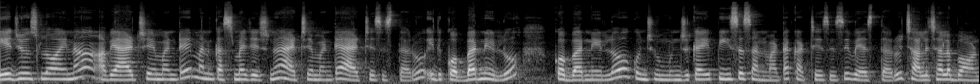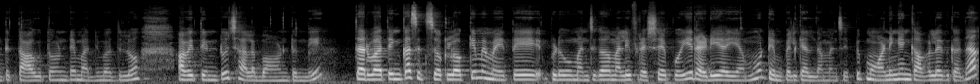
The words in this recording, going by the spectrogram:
ఏ జ్యూస్లో అయినా అవి యాడ్ చేయమంటే మనం కస్టమైజేషన్ యాడ్ చేయమంటే యాడ్ చేసి ఇస్తారు ఇది కొబ్బరి నీళ్ళు. కొబ్బరి నీళ్ళలో కొంచెం ముంజకాయ పీసెస్ అనమాట కట్ చేసేసి వేస్తారు. చాలా చాలా బాగుంటుంది తాగుతూ ఉంటే మధ్య మధ్యలో అవి తింటూ చాలా బాగుంటుంది. తర్వాత ఇంకా సిక్స్ ఓ క్లాక్కి మేమైతే ఇప్పుడు మంచిగా మళ్ళీ ఫ్రెష్ అయిపోయి రెడీ అయ్యాము. టెంపుల్కి వెళ్దామని చెప్పి. మార్నింగ్ ఇంక అవ్వలేదు కదా.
